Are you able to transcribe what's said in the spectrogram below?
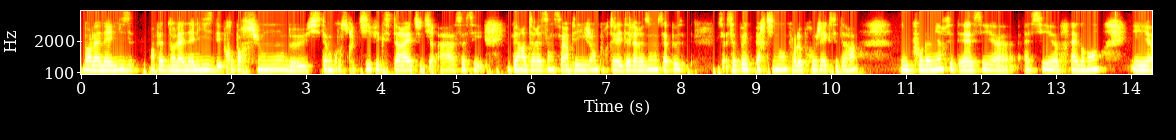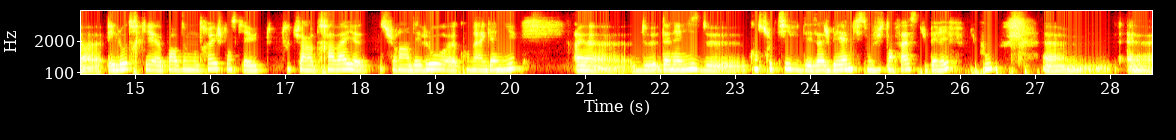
dans l'analyse, en fait, dans l'analyse des proportions, de systèmes constructifs, etc., et de se dire ah ça c'est hyper intéressant, c'est intelligent pour telle et telle raison, ça peut ça, peut être pertinent pour le projet, etc. Donc pour le mire, c'était assez euh, assez euh, flagrant. Et, euh, et l'autre qui est Porte de Montreuil, je pense qu'il y a eu tout un travail sur un des lots qu'on a gagné euh, d'analyse de, de constructive des HBM qui sont juste en face du périph, du coup, euh, euh,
